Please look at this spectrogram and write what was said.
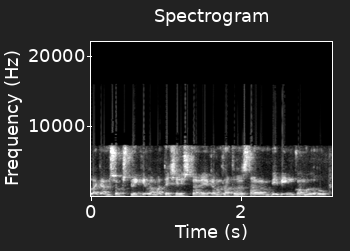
la cançó expliqui la mateixa història que nosaltres estàvem vivint com a grup.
